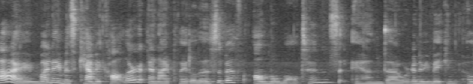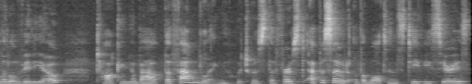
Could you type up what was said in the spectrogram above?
Hi, my name is Kami Cotler and I played Elizabeth on The Waltons and uh, we're going to be making a little video talking about The Foundling, which was the first episode of the Waltons TV series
